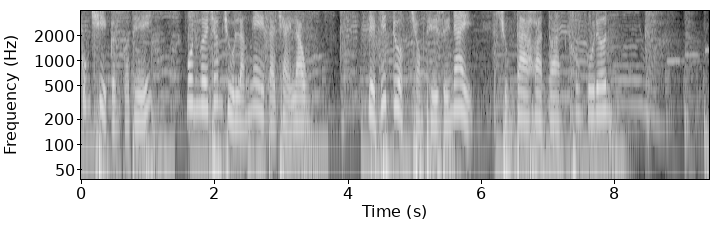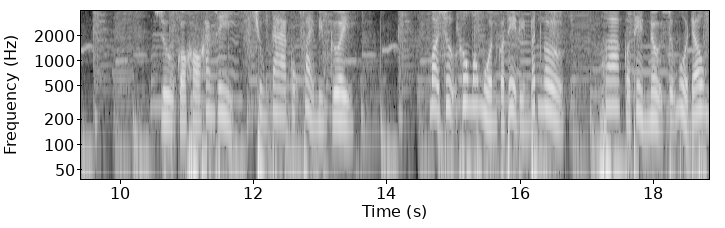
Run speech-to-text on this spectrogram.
cũng chỉ cần có thế. Một người chăm chú lắng nghe và trải lòng. Để biết được trong thế giới này, chúng ta hoàn toàn không cô đơn. Dù có khó khăn gì, chúng ta cũng phải mỉm cười. Mọi sự không mong muốn có thể đến bất ngờ. Hoa có thể nở giữa mùa đông,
